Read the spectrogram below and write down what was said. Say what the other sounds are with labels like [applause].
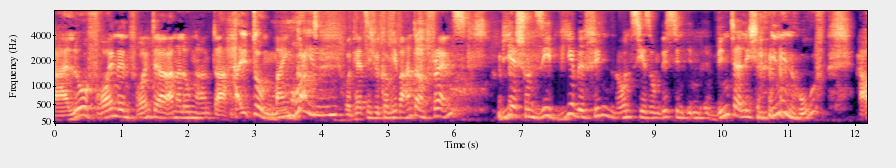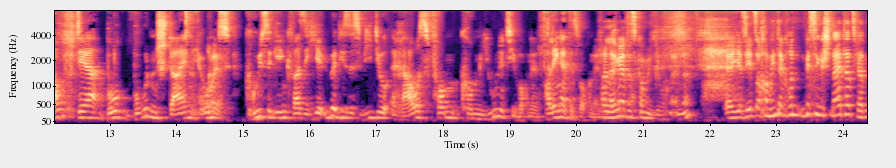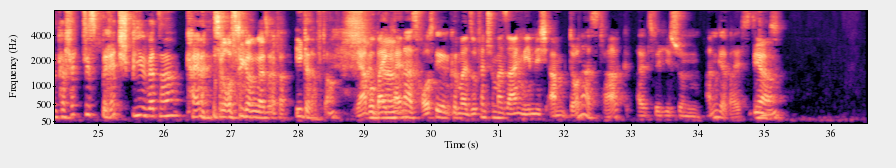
Hallo Freundin, Freund der analogen Unterhaltung, mein Moin. Gott. Und herzlich willkommen hier bei Hunter und Friends. Wie ihr schon seht, wir befinden uns hier so ein bisschen im winterlichen [laughs] Innenhof auf der Burg Bodenstein Jawohl. und Grüße gehen quasi hier über dieses Video raus vom Community-Wochenende, verlängertes Wochenende. Verlängertes Comedy-Wochenende. Äh, ihr seht es auch am Hintergrund ein bisschen geschneit hat. Wir hatten perfektes Brettspielwetter. Keiner [laughs] ist rausgegangen, weil es einfach ekelhaft war. Ja, wobei Ähm, keiner ist rausgegangen, können wir insofern schon mal sagen, nämlich am Donnerstag, als wir hier schon angereist sind. Ja.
